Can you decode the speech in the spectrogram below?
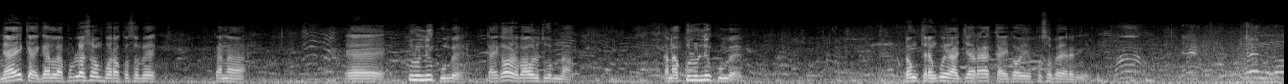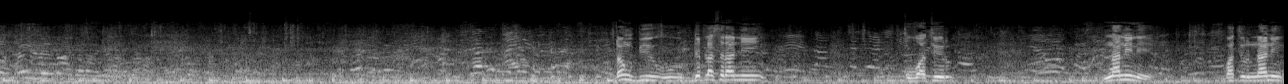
nin ye kayigari la population bɔra kosɛbɛ ka na eh, kuluni kunbɛn kayikaw yɛrɛ b'a wele cogo min na ka na kuluni kunbɛn donc tɛrɛnko ye a diyara kayikaw ye kosɛbɛ yɛrɛ de donc bi u déplacera ni voiture naani de ye voiture naani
